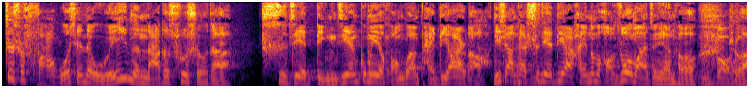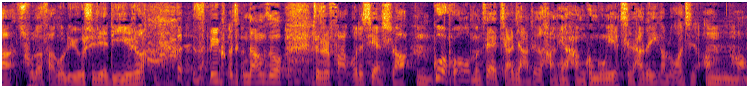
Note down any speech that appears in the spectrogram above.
这是法国现在唯一能拿得出手的。世界顶尖工业皇冠排第二的啊！你想想看，世界第二还有那么好做吗？这年头是吧？除了法国旅游世界第一是吧？所以过程当中，这是法国的现实啊。过会儿我们再讲讲这个航天航空工业其他的一个逻辑啊。好，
